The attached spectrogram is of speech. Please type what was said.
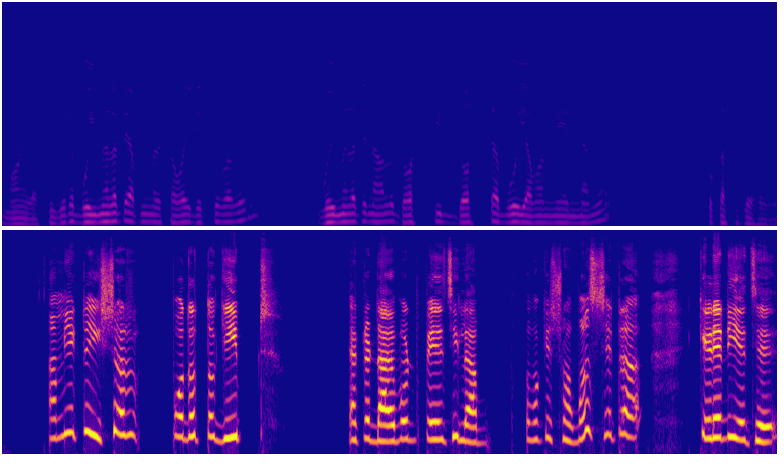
মনে রাখছি। যেটা বইমেলাতে আপনারা সবাই দেখতে পাবেন। বইমেলাতে না হলেও দশটি, দশটা বই আমার মেয়ের নামে প্রকাশিত হবে। আমি একটা ঈশ্বর প্রদত্ত গিফট একটা ডায়মন্ড পেয়েছিলাম। আমাকে সমাজ সেটা কেড়ে নিয়েছে।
